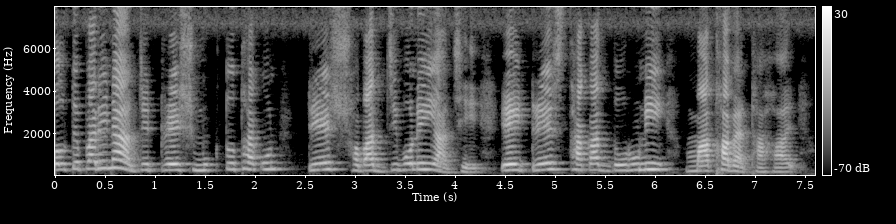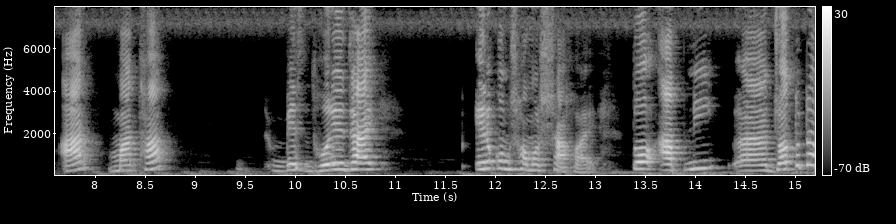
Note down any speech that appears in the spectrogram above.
বলতে পারি না যে ট্রেস মুক্ত থাকুন, ট্রেস সবার জীবনেই আছে। এই ট্রেস থাকার দরুনই মাথা ব্যথা হয়। আর মাথা বেশ ধরে যায়, এরকম সমস্যা হয়। তো আপনি যতটা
